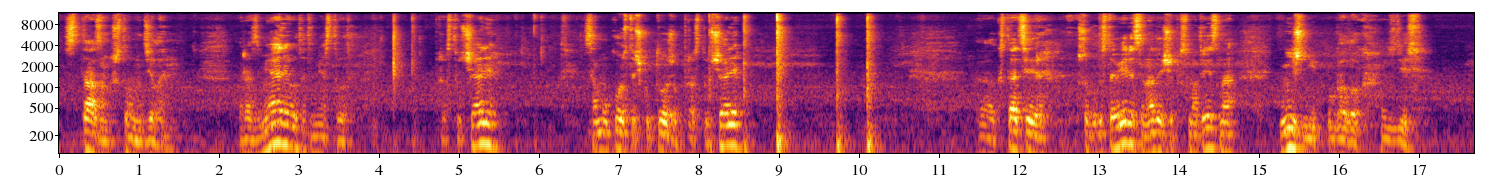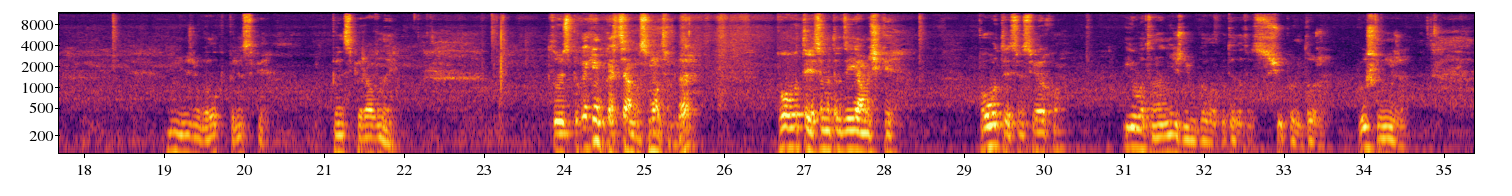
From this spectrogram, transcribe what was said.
с тазом что мы делаем? Размяли вот это место, вот, простучали. Саму косточку тоже простучали. Э, кстати, чтобы удостовериться, надо еще посмотреть на нижний уголок, вот здесь. Ну, нижний уголок, в принципе, в принципе, равны. То есть по каким костям мы смотрим, да? По вот этим, это где ямочки, по вот этим сверху, и вот она, нижний уголок, вот этот вот щупаем тоже. Выше, ниже.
